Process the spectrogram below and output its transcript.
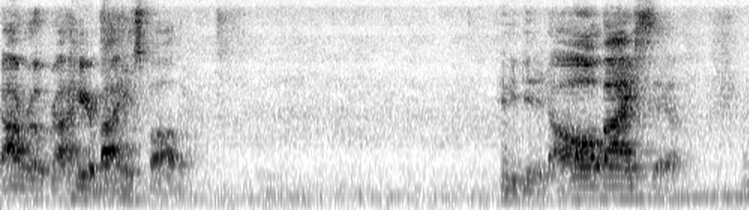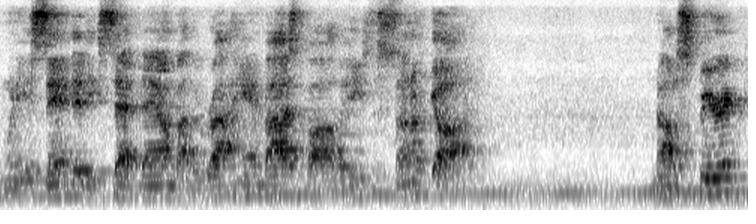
I wrote right here by his father. And he did it all by himself. And when he ascended, he sat down by the right hand by his father. He's the Son of God. Not a spirit.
